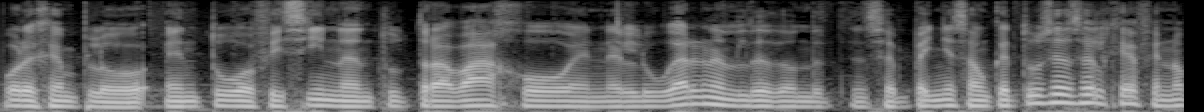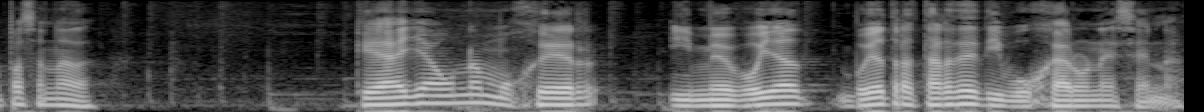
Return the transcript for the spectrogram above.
por ejemplo, en tu oficina, en tu trabajo, en el lugar en el de donde te desempeñes, aunque tú seas el jefe, no pasa nada. Que haya una mujer y me voy a voy a tratar de dibujar una escena.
